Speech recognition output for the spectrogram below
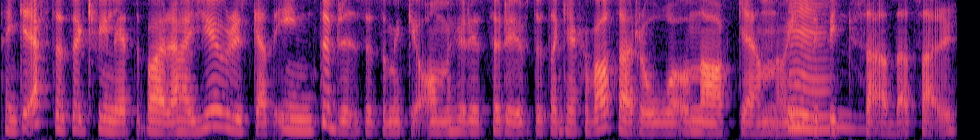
tänker efter så är kvinnlighet bara det här djuriska, att inte bry sig så mycket om hur det ser ut utan kanske vara så här rå och naken och Mm. inte fixad. Att så här,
